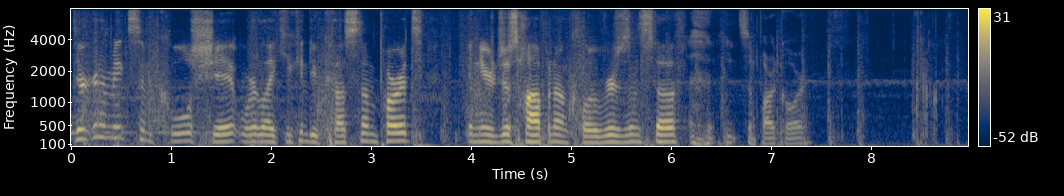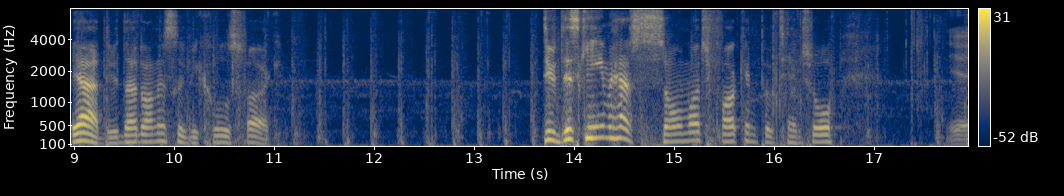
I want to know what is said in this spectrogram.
they're gonna make some cool shit where like you can do custom parts, and you're just hopping on clovers and stuff. Some parkour. Yeah, dude, that'd honestly be cool as fuck. Dude, this game has so much fucking potential. Yeah.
